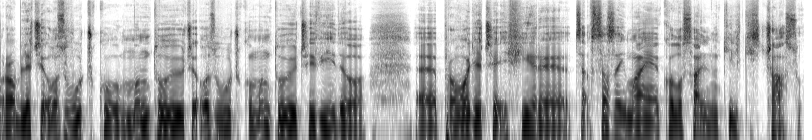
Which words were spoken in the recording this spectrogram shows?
роблячи озвучку, монтуючи озвучку, монтуючи відео, е, проводячи ефіри. Це все займає колосальну кількість часу.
